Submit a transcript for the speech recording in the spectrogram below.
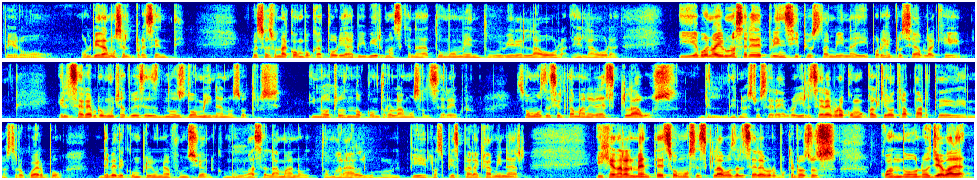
pero olvidamos el presente. Pues eso es una convocatoria a vivir más que nada tu momento, vivir el ahora, el ahora. Y eh, bueno, hay una serie de principios también ahí. Por ejemplo, se habla que el cerebro muchas veces nos domina a nosotros y nosotros no controlamos al cerebro. Somos de cierta manera esclavos de, de, nuestro cerebro. Y el cerebro, como cualquier otra parte de nuestro cuerpo, debe de cumplir una función, como lo hace la mano, tomar algo, el pie, los pies para caminar. Y generalmente somos esclavos del cerebro porque nosotros, cuando nos lleva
